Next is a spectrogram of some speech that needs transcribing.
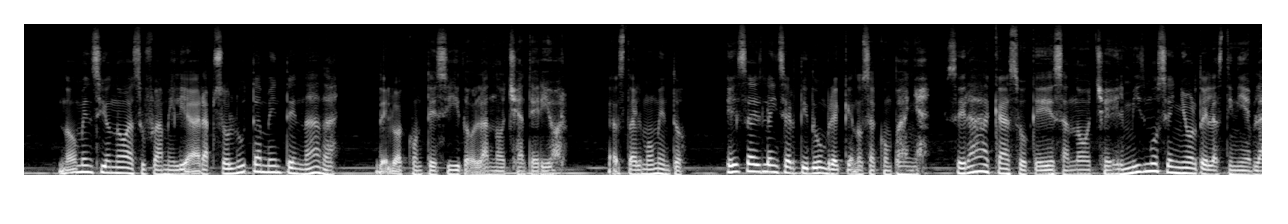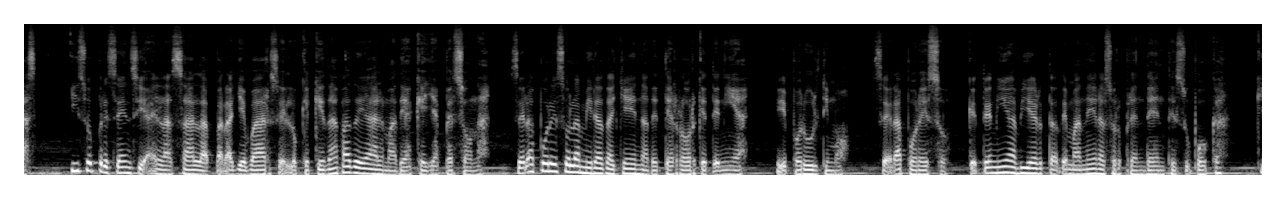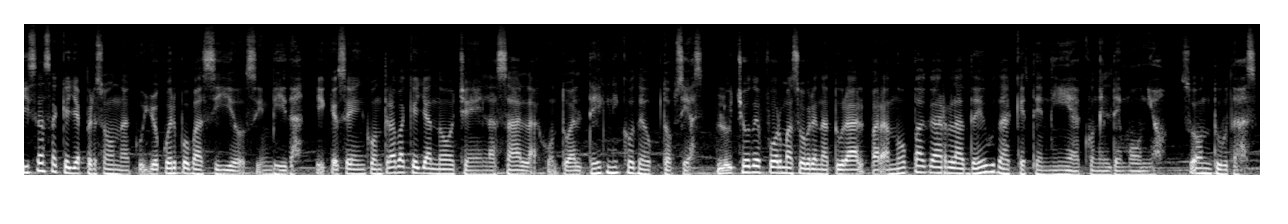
no mencionó a su familiar absolutamente nada de lo acontecido la noche anterior. Hasta el momento, esa es la incertidumbre que nos acompaña. ¿Será acaso que esa noche el mismo Señor de las Tinieblas hizo presencia en la sala para llevarse lo que quedaba de alma de aquella persona? ¿Será por eso la mirada llena de terror que tenía? Y por último, ¿será por eso que tenía abierta de manera sorprendente su boca? Quizás aquella persona cuyo cuerpo vacío, sin vida, y que se encontraba aquella noche en la sala junto al técnico de autopsias, luchó de forma sobrenatural para no pagar la deuda que tenía con el demonio. Son dudas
